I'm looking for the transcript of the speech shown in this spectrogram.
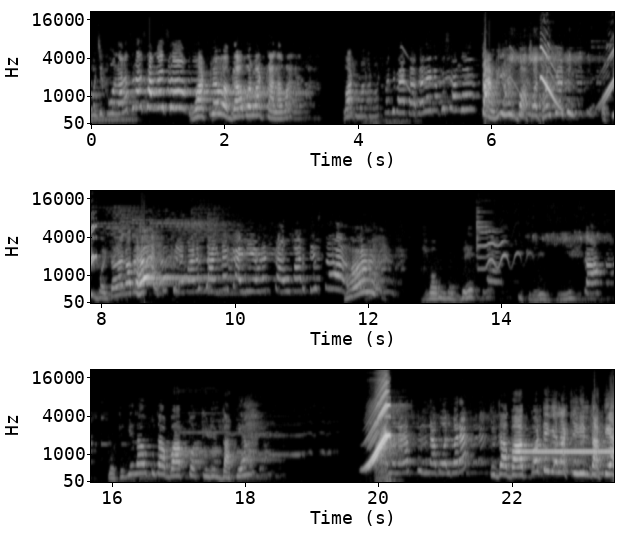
म्हणजे कोणालाच नाही सांगायचं? वाटलं व गावभर वाट काला वाट वाट वाट वाट. म्हणजे माझ्या बाबाला नको सांगू. चांगली आहे बापा सांगते अजून अशी बैठाला का बे हे? प्रेमाने सांगणार काय नाही एवढं चाऊ मारतेस तर. हा? यो मध्ये इकडे ये. का? मोठी गेला हो तुझा बाप तो किडील दात्या? पुन्हा बोल बरं. तुझा बाप कोठे गेला किडील दात्या?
